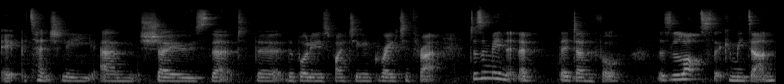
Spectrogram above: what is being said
it potentially um, shows that the, the body is fighting a greater threat. Doesn't mean that they're, they're done for. There's lots that can be done,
